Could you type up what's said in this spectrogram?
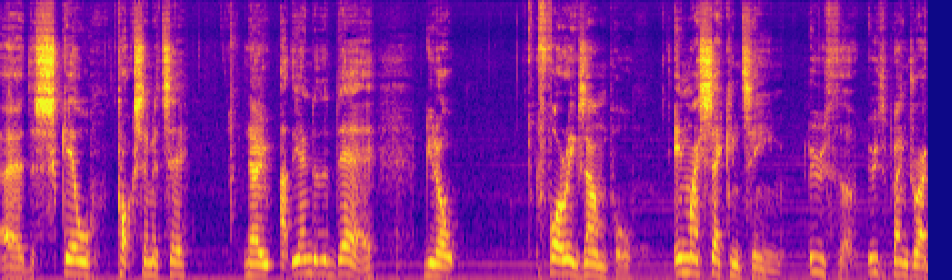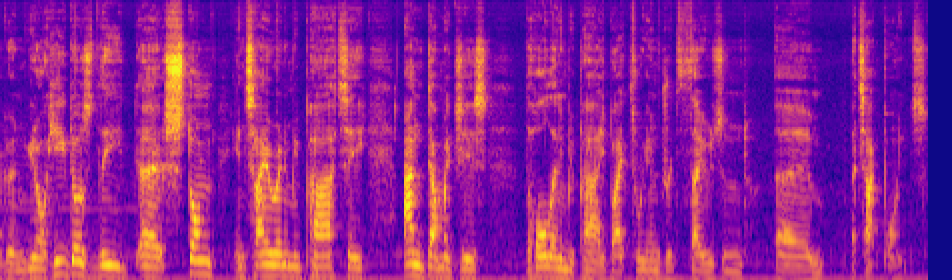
uh, the skill proximity. Now, at the end of the day, you know, for example, in my second team, Uther, Uther Pendragon, you know, he does the uh, stun entire enemy party and damages the whole enemy party by 300,000 um, attack points.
